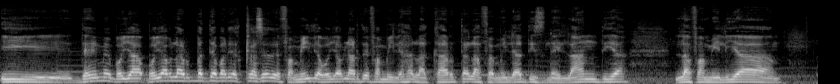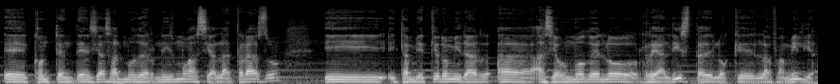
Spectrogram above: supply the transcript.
Y déjeme, voy a, voy a hablar de varias clases de familia. Voy a hablar de familias a la carta, la familia Disneylandia, la familia eh, con tendencias al modernismo, hacia el atraso. Y, también quiero mirar hacia un modelo realista de lo que es la familia.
